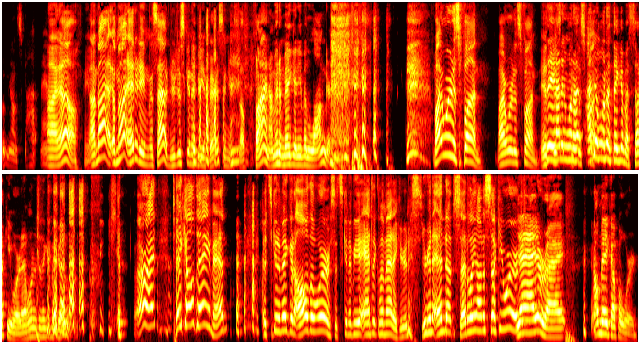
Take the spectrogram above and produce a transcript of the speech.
put me on the spot, man. I know. I'm not. I'm not editing this out. You're just going to be embarrassing yourself. Fine, I'm gonna make it even longer. My word is fun. My word is fun. It's See, I didn't want to. I didn't want to think of a sucky word. I wanted to think of a good one. All right, take all day, man. It's gonna make it all the worse. It's gonna be anticlimactic. You're gonna you're gonna end up settling on a sucky word. yeah, you're right. I'll make up a word.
